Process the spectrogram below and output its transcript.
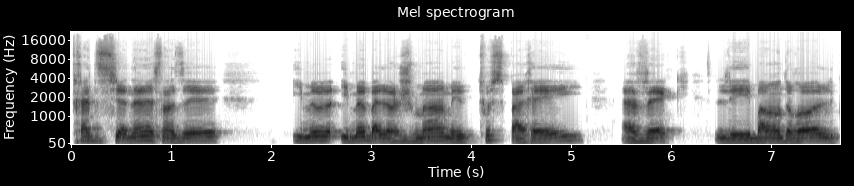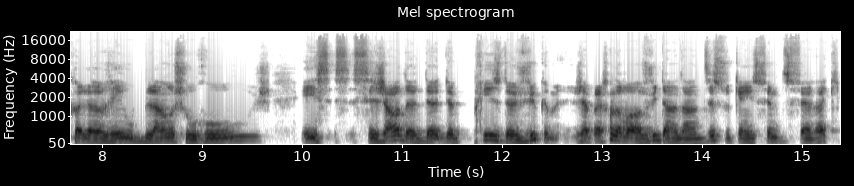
traditionnelle, c'est-à-dire immeuble à logement, mais tous pareils, avec les banderoles colorées ou blanches ou rouges. Et c'est genre de, de, de, prise de vue que j'ai l'impression d'avoir vu dans, dans 10 ou 15 films différents qui,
